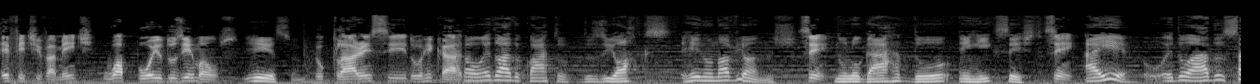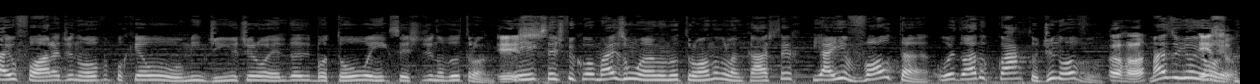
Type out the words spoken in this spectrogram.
efetivamente o apoio dos irmãos, Isso. do Clarence e do Ricardo. Então, o Eduardo IV dos Yorks reinou nove anos. Sim, No lugar do Henrique VI. sim. Aí, o Eduardo saiu fora de novo porque o Mindinho tirou ele e botou o Henrique VI de novo no trono. Isso. O Henrique VI ficou mais um ano no trono, no Lancaster, e aí volta o Eduardo IV de novo. Aham. Mais o ioiô. Isso.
